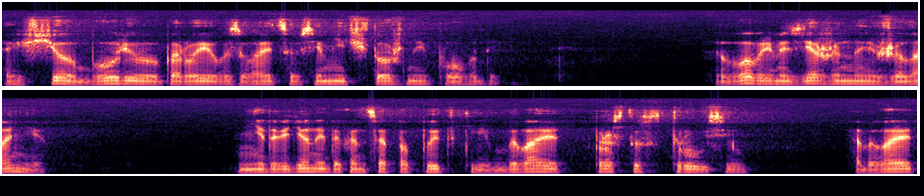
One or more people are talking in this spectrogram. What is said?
А еще бурю порой вызывают совсем ничтожные поводы. Вовремя сдержанные желания, недоведенные до конца попытки, бывает просто струсил, а бывает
